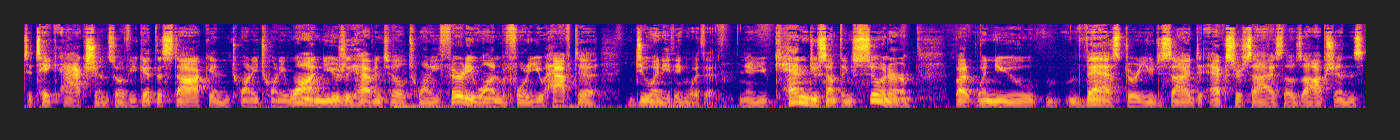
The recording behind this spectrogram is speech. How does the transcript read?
to take action. So if you get the stock in 2021, you usually have until 2031 before you have to do anything with it. You know, you can do something sooner, but when you vest or you decide to exercise those options,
